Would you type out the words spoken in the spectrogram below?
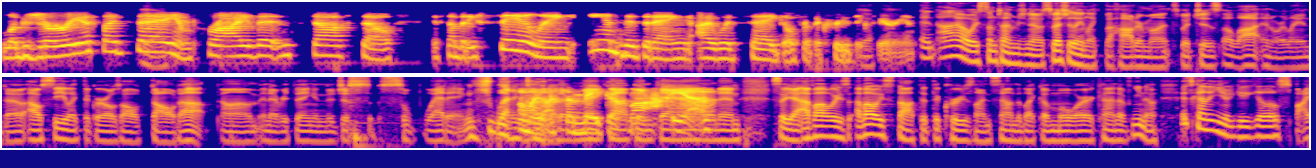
luxurious, I'd say, and private and stuff. So if somebody's sailing and visiting, I would say go for the cruise Yeah. experience. And I always sometimes, you know, especially in like the hotter months, which is a lot in Orlando, I'll see like the girls all dolled up um, and everything, and they're just sweating. Sweating. Oh my gosh, their the makeup, and ah, yeah. gown, and so yeah, I've always I've always thought that the cruise line sounded like a more kind of you know it's kind of you know you get a little spa,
